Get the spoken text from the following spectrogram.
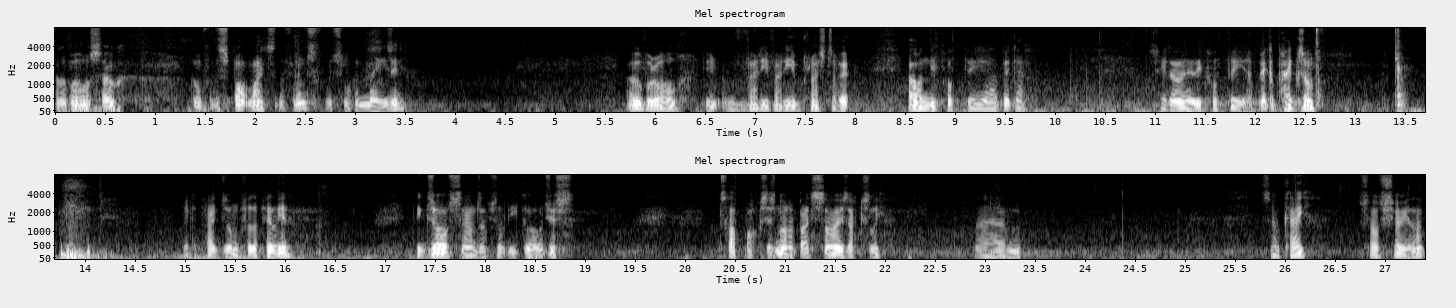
and I've also gone for the spotlights at the front which look amazing. Overall been very very impressed with it. Oh and they put the uh, bigger See down here they put the uh, bigger pegs on. Bigger pegs on for the pillion. The exhaust sounds absolutely gorgeous. Top box is not a bad size actually. Um, it's okay, so I'll show you that.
